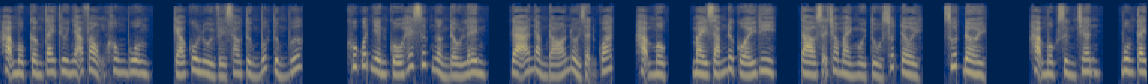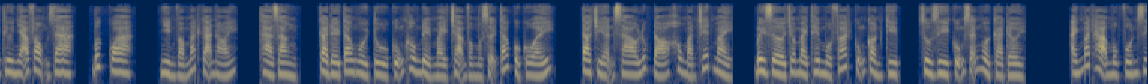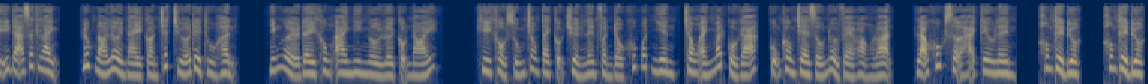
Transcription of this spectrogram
hạ mục cầm tay thư nhã vọng không buông, kéo cô lùi về sau từng bước từng bước. Khúc quất nhiên cố hết sức ngẩng đầu lên, gã nằm đó nổi giận quát, hạ mục mày dám đưa cô ấy đi, tao sẽ cho mày ngồi tù suốt đời suốt đời. Hạ mục dừng chân, buông tay thư nhã vọng ra, bước qua, nhìn vào mắt gã nói, thà rằng, cả đời tao ngồi tù cũng không để mày chạm vào một sợi tóc của cô ấy, tao chỉ hận sao lúc đó không bắn chết mày, bây giờ cho mày thêm một phát cũng còn kịp, dù gì cũng sẽ ngồi cả đời ánh mắt hạ mục vốn dĩ đã rất lạnh, lúc nói lời này còn chất chứa đầy thù hận. Những người ở đây không ai nghi ngờ lời cậu nói. Khi khẩu súng trong tay cậu chuyển lên phần đầu khúc bất nhiên, trong ánh mắt của gã cũng không che giấu nổi vẻ hoảng loạn, lão khúc sợ hãi kêu lên, không thể được, không thể được.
